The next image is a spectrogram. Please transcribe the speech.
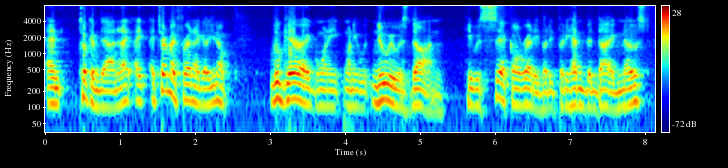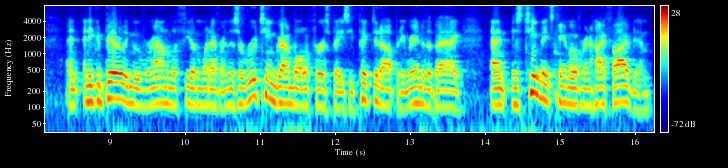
and took him down. And I, I, I turned to my friend and I go, you know, Lou Gehrig, when he when he knew he was done, he was sick already, but he, but he hadn't been diagnosed. And, and he could barely move around on the field and whatever. And there's a routine ground ball to first base. He picked it up and he ran to the bag. And his teammates came over and high fived him.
